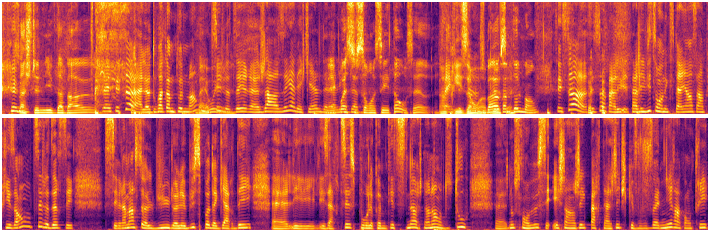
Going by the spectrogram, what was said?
S'acheter une livre de beurre. ben, c'est ça, elle a le droit comme tout le monde. Ben oui. Je veux dire, euh, jaser avec elle de la Mais quoi, livre ce de- sont ses toasts, elle? En Ben, c'est prison, ça. en Du beurre plus. comme hein. tout le monde. C'est ça, c'est ça. Parler, parler de son expérience en prison, tu sais, je veux dire, c'est, c'est vraiment ça le but. là. Le but, c'est pas de garder euh, les, les artistes pour le comité de Cinoche. Non, non, du tout. Euh, nous, ce qu'on veut, c'est échanger, partager, puis que vous veniez rencontrer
